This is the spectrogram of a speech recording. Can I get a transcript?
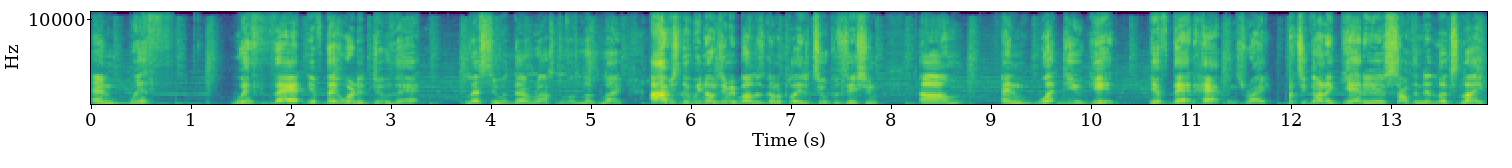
And with with that, if they were to do that, let's see what that roster would look like. Obviously, we know Jimmy Butler's going to play the two position. Um, and what do you get if that happens, right? What you're going to get is something that looks like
